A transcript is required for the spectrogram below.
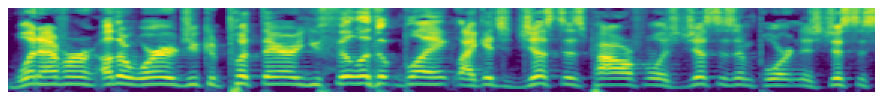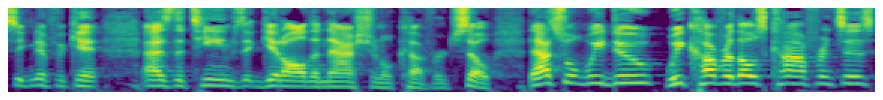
whatever other words you could put there, you fill in the blank. Like it's just as powerful, it's just as important, it's just as significant as the teams that get all the national coverage. So that's what we do. We cover those conferences,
